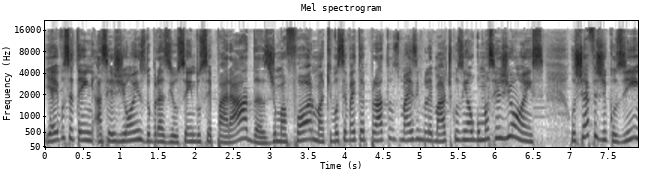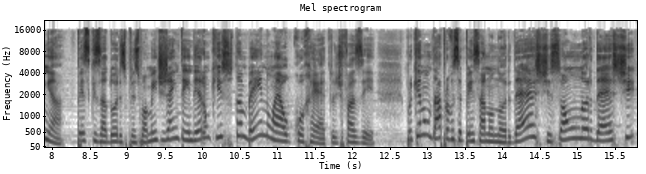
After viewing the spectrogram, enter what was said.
E aí você tem as regiões do Brasil sendo separadas de uma forma que você vai ter pratos mais emblemáticos em algumas regiões. Os chefes de cozinha, pesquisadores principalmente, já entenderam que isso também não é o correto de fazer. Porque não dá para você pensar no Nordeste só um Nordeste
